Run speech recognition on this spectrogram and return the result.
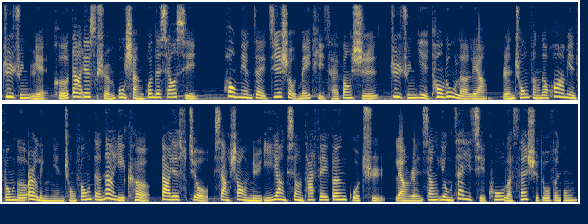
具俊晔和大 S 宣布闪婚的消息。后面在接受媒体采访时，巨君也透露了两人重逢的画面。风和二零年重逢的那一刻，大 S 就像少女一样向他飞奔过去，两人相拥在一起，哭了三十多分钟。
